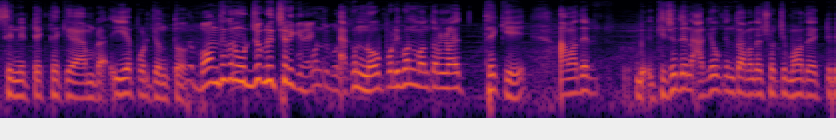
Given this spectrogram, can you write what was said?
সিনিটেক থেকে আমরা ইয়ে পর্যন্ত বন্ধে কোনো উদ্যোগ নিচ্ছে কিনা এখন- নৌ পরিবহন মন্ত্রণালয় থেকে আমাদের কিছুদিন আগেও কিন্তু আমাদের সচিব মহোদয় একটি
